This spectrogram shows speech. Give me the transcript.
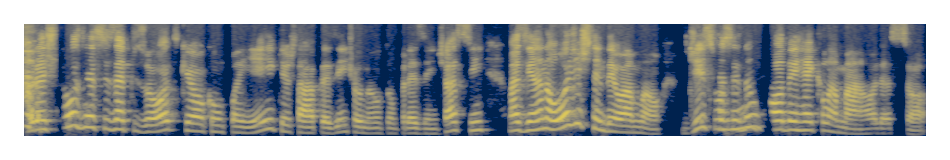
Durante todos esses episódios que eu acompanhei, que eu estava presente ou não tão presente assim, mas Iana hoje estendeu a mão. Disso vocês não podem reclamar, olha só.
